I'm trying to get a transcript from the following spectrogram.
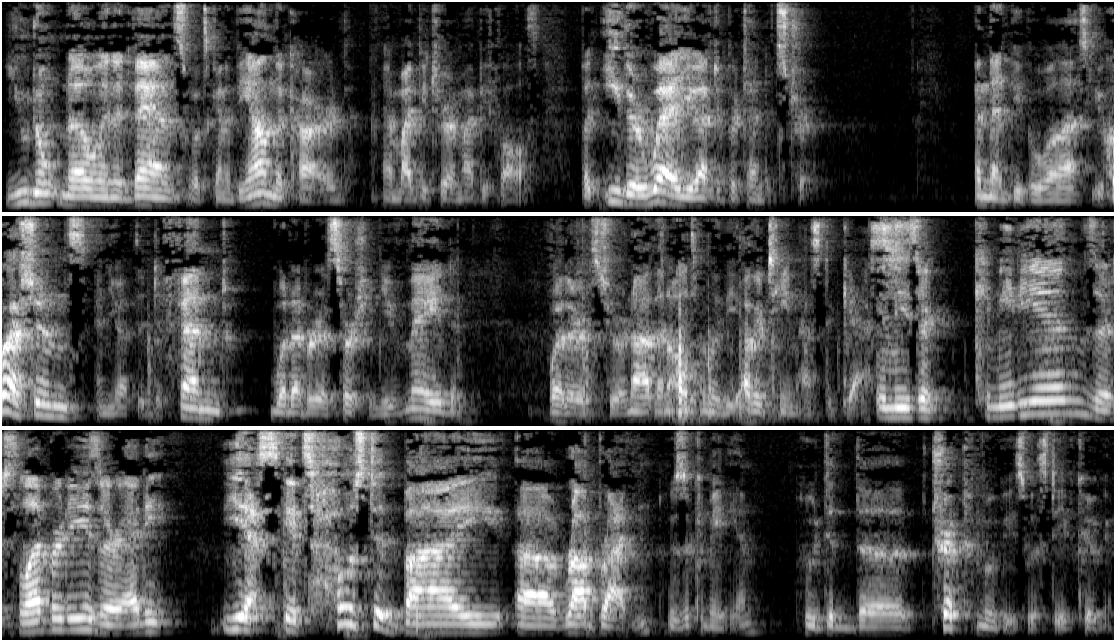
You don't know in advance what's going to be on the card. It might be true, it might be false. But either way, you have to pretend it's true. And then people will ask you questions, and you have to defend whatever assertion you've made, whether it's true or not. Then ultimately, the other team has to guess. And these are comedians or celebrities or any. Yes, it's hosted by uh, Rob Brydon, who's a comedian who did the Trip movies with Steve Coogan.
